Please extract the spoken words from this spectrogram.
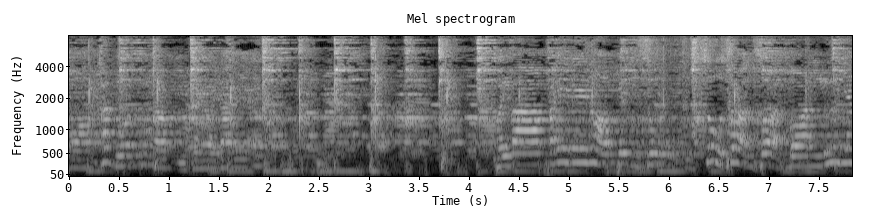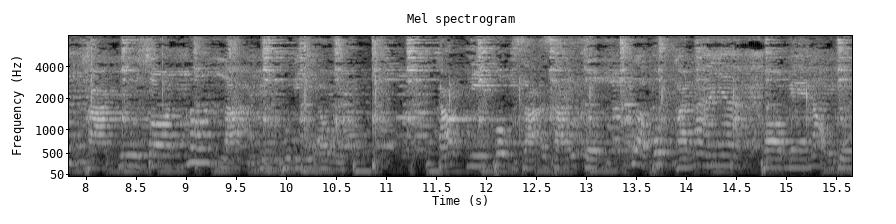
หอขัดรถกับแก้วใดคอยว่าไปได้นอเป็นสู้สู้ซ่อนสอดบอลหรือยังขาดผู้สอนนอนละอยู่ผู้เดียวครับนี่พงสาสายจนเพื่อพกขนายพ่อแม่เน่าอยู่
